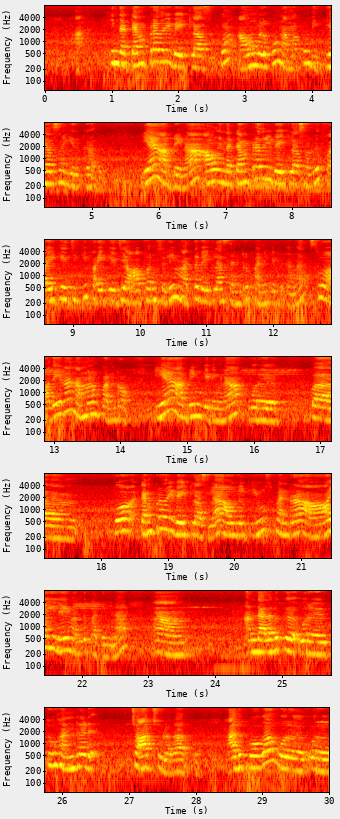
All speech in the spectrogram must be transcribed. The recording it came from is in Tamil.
இந்த டெம்ப்ரவரி வெயிட் லாஸுக்கும் அவங்களுக்கும் நமக்கும் வித்தியாசம் இருக்காது. ஏன் அப்படின்னா அவங்க இந்த டெம்ப்ரவரி வெயிட் லாஸ் வந்து ஃபைவ் கேஜிக்கு ஃபைவ் கேஜி ஆஃபர்னு சொல்லி மற்ற வெயிட் லாஸ் சென்டர் பண்ணிக்கிட்டு இருக்காங்க. ஸோ அதே தான் நம்மளும் பண்ணுறோம் ஏன் அப்படின்னு கேட்டிங்கன்னா ஒரு இப்போ டெம்ப்ரவரி வெயிட் லாஸில் அவங்களுக்கு யூஸ் பண்ணுற ஆயிலே வந்து பார்த்திங்கன்னா அந்த அளவுக்கு ஒரு டூ ஹண்ட்ரட் சார்ஜ் உள்ளதாக இருக்கும். அது போக ஒரு ஒரு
